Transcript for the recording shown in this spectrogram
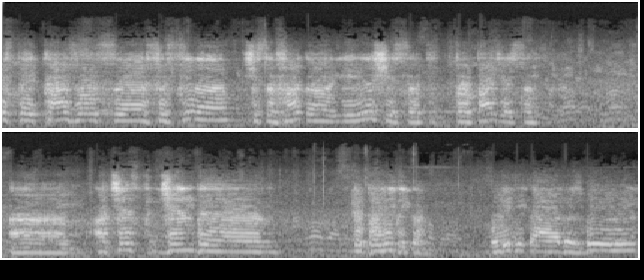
este cazul să susțină și să facă ei înși să propage să, uh, acest gen de, de politică. Politica războiului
